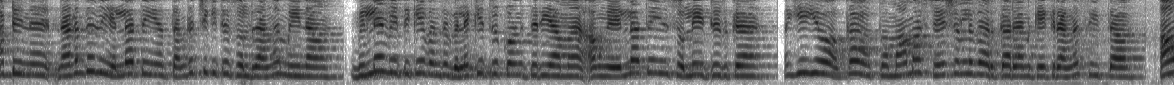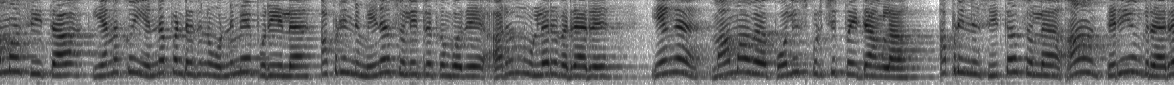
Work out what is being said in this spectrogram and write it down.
அப்படின்னு நடந்தது எல்லாத்தையும் தங்கச்சிக்கிட்ட சொல்றாங்க மீனா. வில்லன் வீட்டுக்கே வந்து விளக்கிட்டு இருக்கோன்னு தெரியாம அவங்க எல்லாத்தையும் சொல்லிட்டு இருக்க. ஐயோ அக்கா இப்ப மாமா ஸ்டேஷன்ல தான் இருக்காரான்னு கேக்குறாங்க சீதா. ஆமா சீதா எனக்கும் என்ன பண்றதுன்னு ஒண்ணுமே புரியல அப்படின்னு மீனா சொல்லிட்டு இருக்கும்போதே அருண் உள்ளர வர்றாரு. ஏங்க மாமாவை போலீஸ் பிடிச்சிட்டு போயிட்டாங்களா? அப்படின்னு சீதா சொல்ல ஆ தெரியுங்கிறாரு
